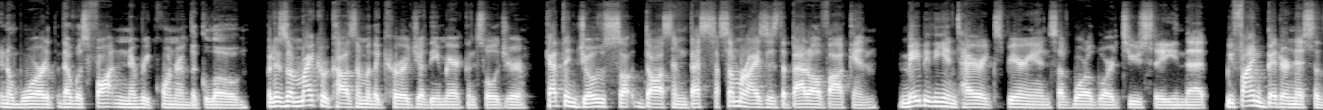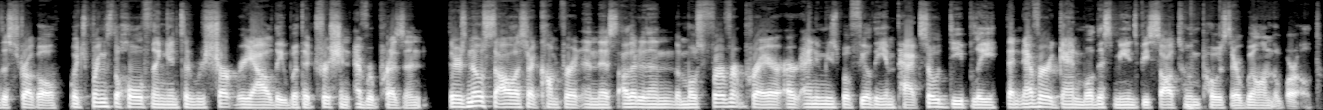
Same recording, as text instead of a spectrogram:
in a war that was fought in every corner of the globe, but is a microcosm of the courage of the American soldier. Captain Joe Dawson best summarizes the Battle of Aachen, maybe the entire experience of World War II, stating that we find bitterness of the struggle, which brings the whole thing into sharp reality with attrition ever present. There's no solace or comfort in this other than the most fervent prayer our enemies will feel the impact so deeply that never again will this means be sought to impose their will on the world.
